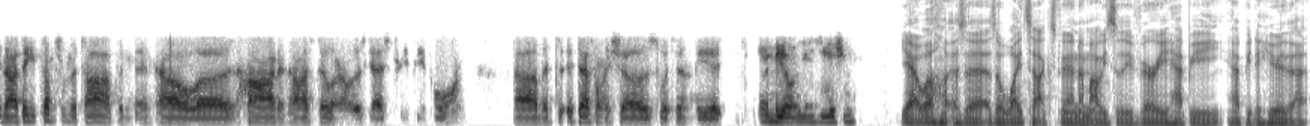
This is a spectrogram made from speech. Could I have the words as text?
you know I think it comes from the top, and, and how uh, Hahn and Hostetler and all those guys treat people, and um, it it definitely shows within the in the organization. Yeah, well, as a as a White Sox fan, I'm obviously very happy happy to hear that.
